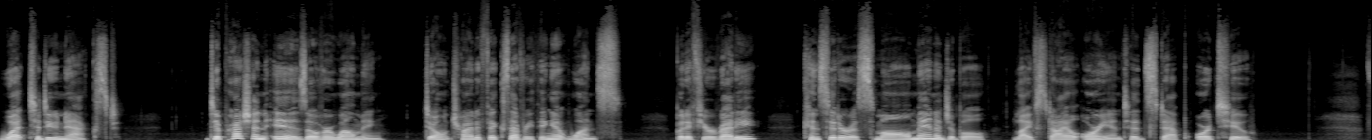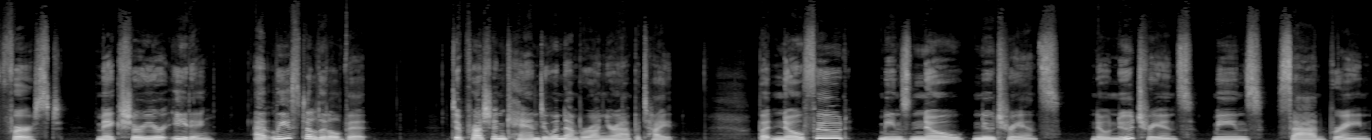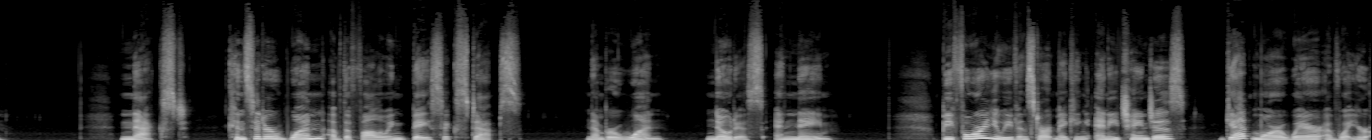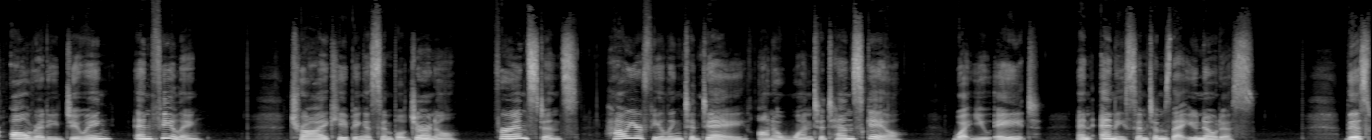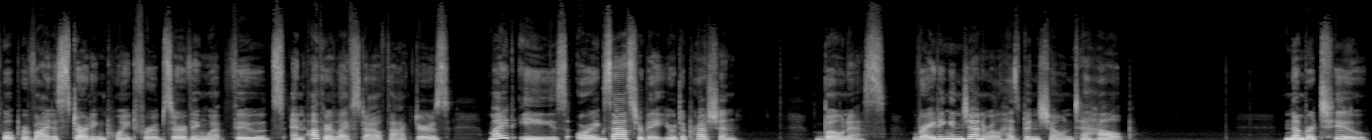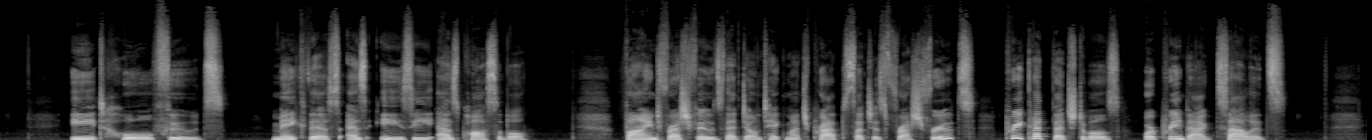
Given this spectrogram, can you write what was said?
What to do next? Depression is overwhelming. Don't try to fix everything at once. But if you're ready, consider a small, manageable, lifestyle oriented step or two. First, make sure you're eating at least a little bit. Depression can do a number on your appetite. But no food means no nutrients. No nutrients means sad brain. Next, consider one of the following basic steps. Number one, notice and name. Before you even start making any changes, get more aware of what you're already doing and feeling. Try keeping a simple journal, for instance, how you're feeling today on a 1 to 10 scale, what you ate, and any symptoms that you notice. This will provide a starting point for observing what foods and other lifestyle factors might ease or exacerbate your depression. Bonus writing in general has been shown to help. Number two, eat whole foods. Make this as easy as possible. Find fresh foods that don't take much prep, such as fresh fruits, pre cut vegetables, or pre bagged salads.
